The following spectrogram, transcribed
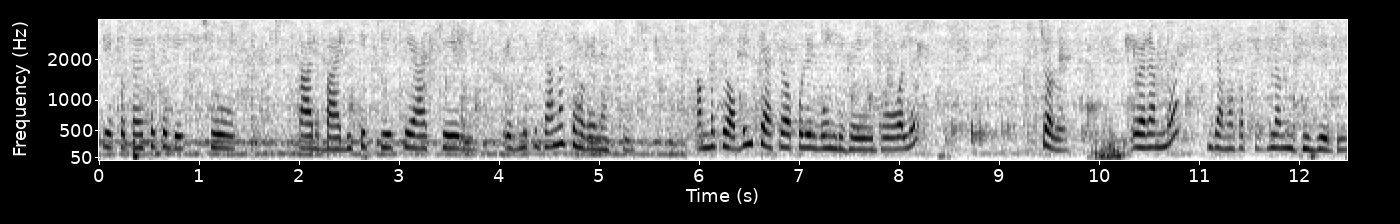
কে কোথাও থেকে দেখছ? কার বাড়িতে কে কে আছেন এগুলো তো জানাতে হবে নাকি? আমরা তো তবেই তো একে অপরের বন্ধু হয়ে উঠবো, বলো? চলো, এবার আমরা জামা কাপড়গুলো আমি ভিজিয়ে দিই।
